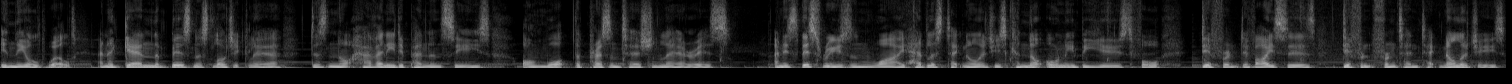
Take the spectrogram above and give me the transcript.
in the old world. And again, the business logic layer does not have any dependencies on what the presentation layer is. And it's this reason why headless technologies can not only be used for different devices, different front end technologies,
